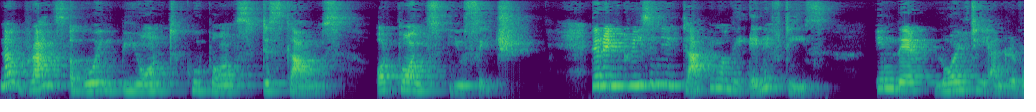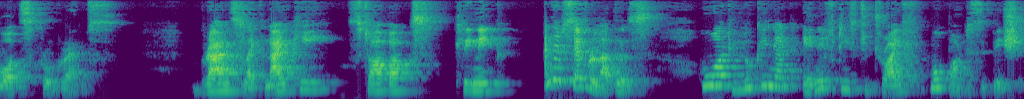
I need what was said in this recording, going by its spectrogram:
Now, brands are going beyond coupons, discounts, or points usage. They're increasingly tapping on the NFTs in their loyalty and rewards programs. Brands like Nike, Starbucks, Clinique, and there are several others who are looking at NFTs to drive more participation.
